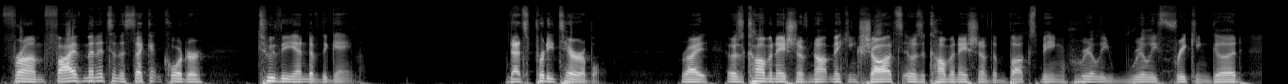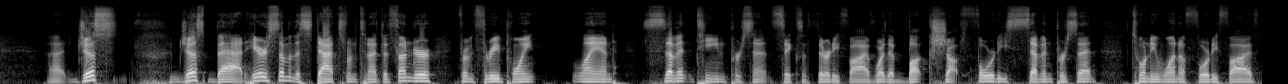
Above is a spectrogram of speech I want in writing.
from five minutes in the second quarter to the end of the game. That's pretty terrible. right? It was a combination of not making shots. It was a combination of the Bucks being really, really freaking good. Uh, just, just bad. Here's some of the stats from tonight. The Thunder from three point land, 17%, six of 35, where the Bucks shot 47%, 21 of 45.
